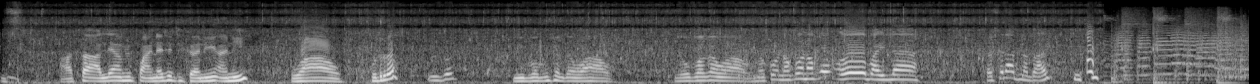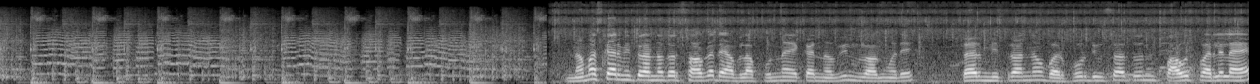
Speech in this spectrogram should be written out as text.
आता आले आम्ही पाण्याच्या ठिकाणी आणि वाव. कुठं रे? मी बघू. शकता वाव. हो बघा वाव. नको नको नको. ओ बाईला. कसं राहत ना ताई नमस्कार मित्रांनो तर स्वागत आहे आपला पुन्हा एका नवीन ब्लॉगमध्ये तर मित्रांनो भरपूर दिवसातून पाऊस पडलेला आहे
